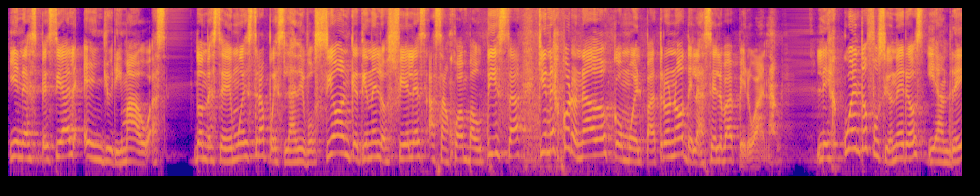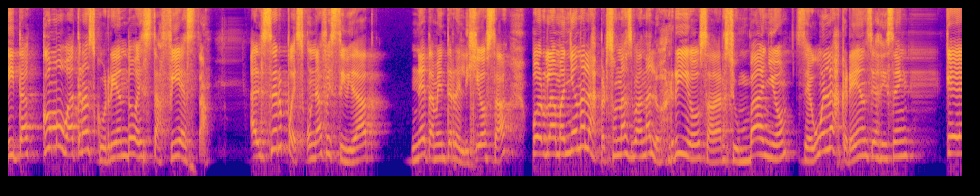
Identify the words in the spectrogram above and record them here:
y en especial en Yurimaguas donde se demuestra pues la devoción que tienen los fieles a San Juan Bautista, quien es coronado como el patrono de la selva peruana. Les cuento fusioneros y Andreita cómo va transcurriendo esta fiesta. Al ser pues una festividad netamente religiosa, por la mañana las personas van a los ríos a darse un baño, según las creencias dicen que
